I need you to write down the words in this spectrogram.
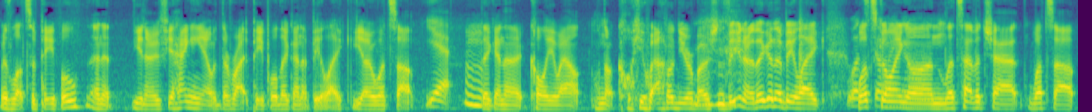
with lots of people and it you know if you're hanging out with the right people they're going to be like yo what's up? Yeah, hmm. they're going to call you out well not call you out on your emotions but you know they're going to be like what's, What's going, going on? on? let's have a chat. What's up?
